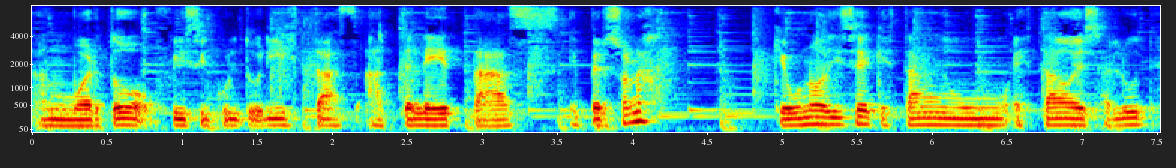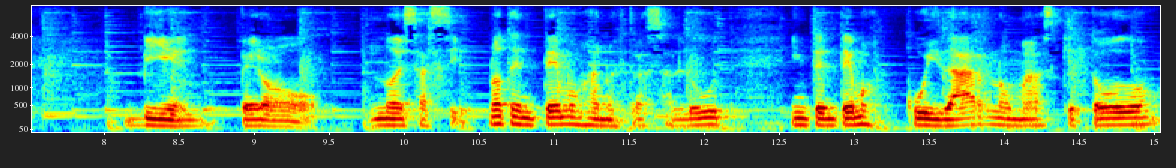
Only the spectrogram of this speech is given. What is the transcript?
Han muerto fisiculturistas, atletas, eh, personas que uno dice que están en un estado de salud bien, pero no es así. No tentemos a nuestra salud intentemos cuidarnos más que todo.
